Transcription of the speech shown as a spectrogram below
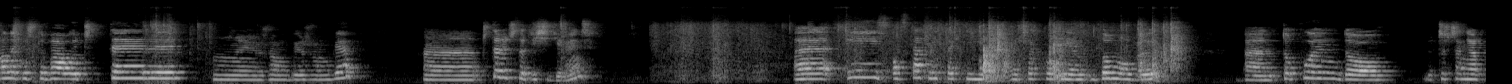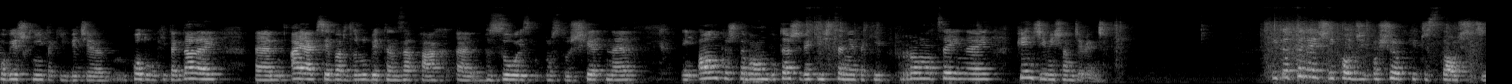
One kosztowały 4, mm, już Wam mówię, już Wam mówię, 4,49. E, I z ostatnich takich, że tak powiem, domowych, em, to płyn do czyszczenia powierzchni, takich wiecie, podłóg i tak dalej. Em, Ajax, ja bardzo lubię ten zapach e, bzu, jest po prostu świetny. I on kosztował, był też w jakiejś cenie takiej promocyjnej 5,99. I to tyle, jeśli chodzi o środki czystości.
